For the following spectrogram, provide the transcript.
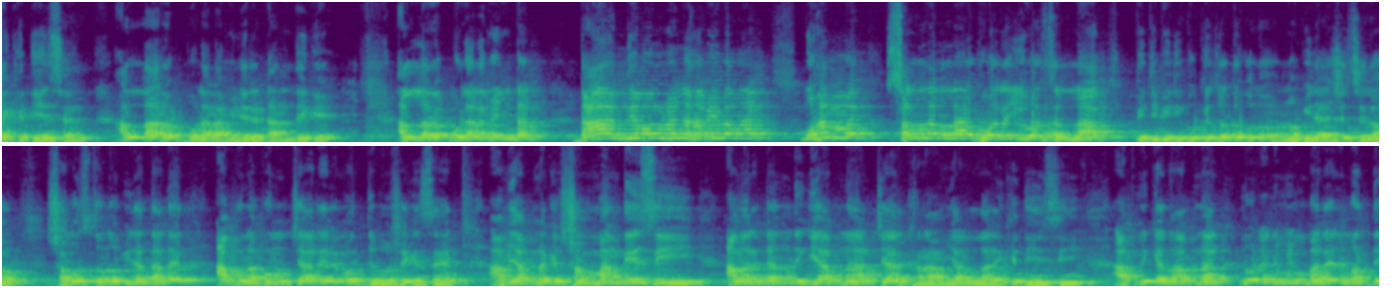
রেখে দিয়েছেন, আল্লাহ রাব্বুল আলামিনের ডান দিকে। আল্লাহ রাব্বুল আলামিন ডাক দিয়ে বলবেন, হাবিব আমার মুহাম্মদ সাল্লাল্লাহু আলাইহি ওয়াসাল্লাম। পৃথিবীর বুকে যতগুলো নবীরা এসেছিল, সমস্ত নবীরা তাদের আপন আপন চেয়ারের মধ্যে বসে গেছে। আমি আপনাকে সম্মান দিয়েছি, আমার ডান দিকে আপনার চেয়ারখানা আমি আল্লাহ রেখে দিয়েছি। আপনি কেন আপনার নুরের মেম্বারের মধ্যে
